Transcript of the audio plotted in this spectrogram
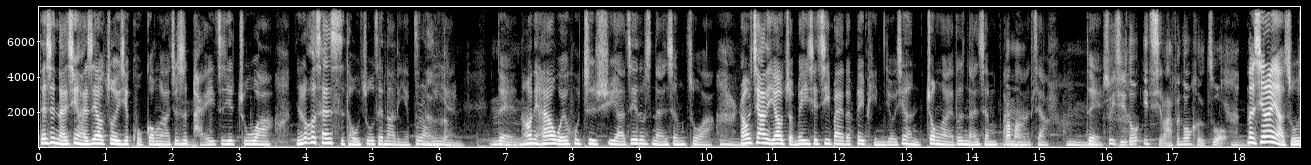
但是男性还是要做一些苦工啊，就是排这些猪啊。嗯、你说二三十头猪在那里也不容易耶。对，然后你还要维护秩序啊，这些都是男生做啊。嗯、然后家里要准备一些祭拜的备品，有一些很重啊，都是男生帮忙这样。嗯，对，所以其实都一起来分工合作。嗯、那西拉雅族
